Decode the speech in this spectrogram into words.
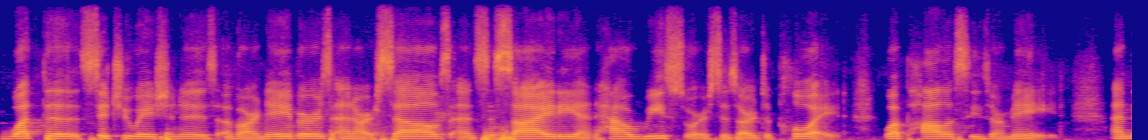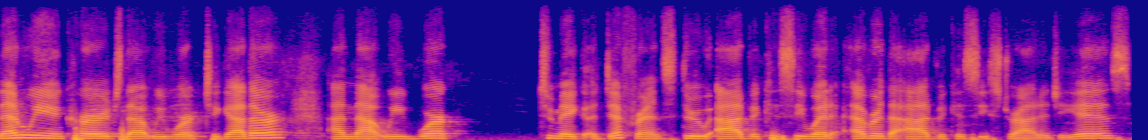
what the situation is of our neighbors and ourselves and society and how resources are deployed, what policies are made. And then we encourage that we work together and that we work to make a difference through advocacy, whatever the advocacy strategy is.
